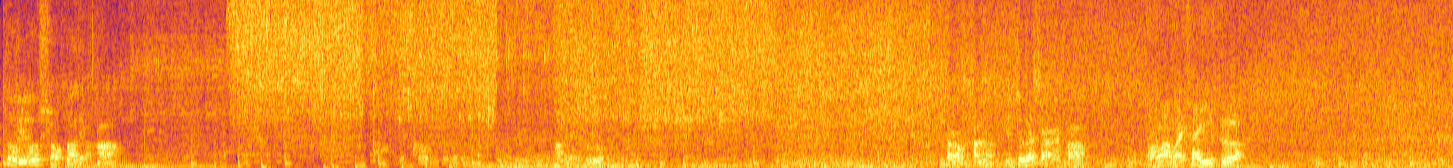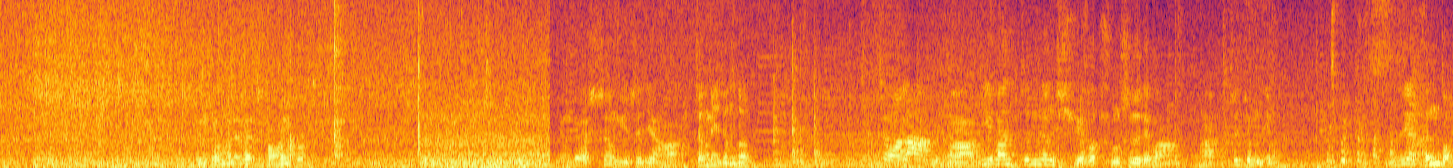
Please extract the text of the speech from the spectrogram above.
豆油少放点啊。放点猪肉。看我看看，就这个色儿哈，把辣白菜一搁。就这么的再炒一会儿，用这个剩余时间啊，整理整顿。整完了啊！一般真正学过厨师的吧，啊，就这么牛。时间很短，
